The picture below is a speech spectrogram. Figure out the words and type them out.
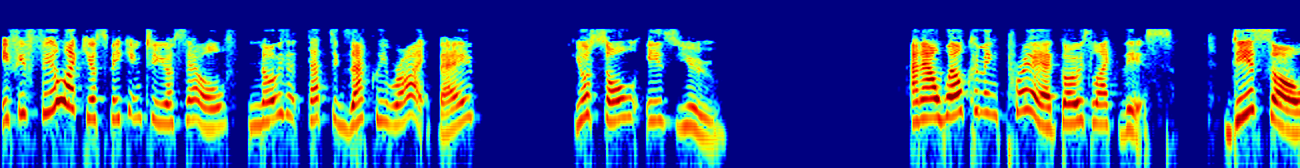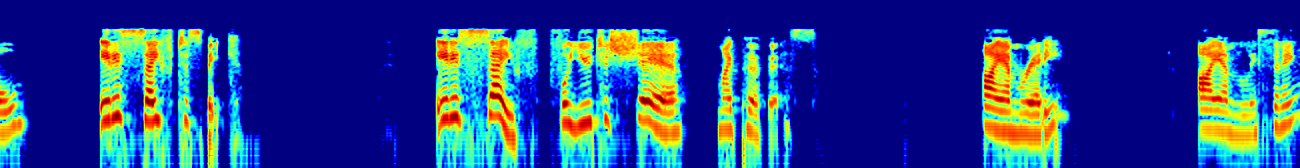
If you feel like you're speaking to yourself, know that that's exactly right, babe. Your soul is you. And our welcoming prayer goes like this. Dear soul, it is safe to speak. It is safe for you to share my purpose. I am ready. I am listening.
